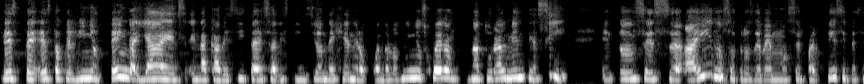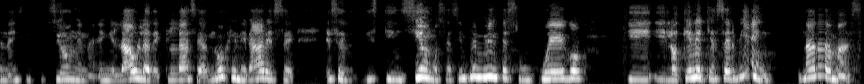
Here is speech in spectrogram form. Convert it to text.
este, esto que el niño tenga ya es en la cabecita esa distinción de género, cuando los niños juegan naturalmente así. Entonces, ahí nosotros debemos ser partícipes en la institución, en, el aula de clase, a no generar ese, esa distinción, o sea, simplemente es un juego y, y lo tiene que hacer bien, nada más.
